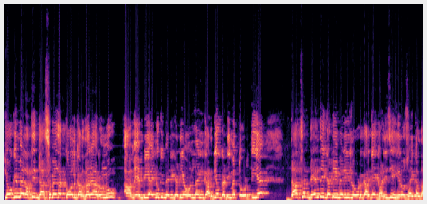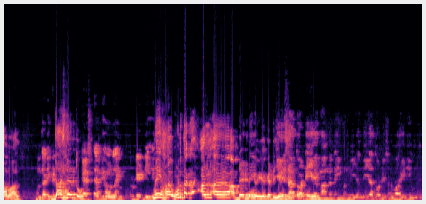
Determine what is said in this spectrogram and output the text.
ਕਿਉਂਕਿ ਮੈਂ ਰਾਤੀ 10 ਵਜੇ ਤੱਕ ਕਾਲ ਕਰਦਾ ਰਿਹਾ ਅਰੁਣ ਨੂੰ ਐਮਬੀਆਈ ਨੂੰ ਕਿ ਮੇਰੀ ਗੱਡੀ ਆਨਲਾਈਨ ਕਰ ਦਿਓ ਗੱਡੀ ਮੈਂ ਤੋਰਤੀ ਹੈ। 10 ਦਿਨ ਦੀ ਗੱਡੀ ਮੇਰੀ ਲੋਡ ਕਰਕੇ ਖੜੀ ਸੀ ਹੀਰੋ ਸਾਈਕਲ ਦਾ ਮਾਲ। ਹੁਣ ਤੁਹਾਡੀ ਦਿਨ ਤੋਂ। ਇਸ ਟਾਈਮ ਵੀ ਆਨਲਾਈਨ ਅਪਡੇਟ ਨਹੀਂ ਨਹੀਂ ਹ- ਹੁਣ ਤੱਕ ਅਪਡੇਟ ਨਹੀਂ ਹੋਈ ਹੈ ਗੱਡੀ। ਜੇ ਸਰ ਤੁਹਾਡੀ ਇਹ ਮੰਗ ਨਹੀਂ ਮੰਨੀ ਜਾਂਦੀ ਜਾਂ ਤੁਹਾਡੀ ਸੁਣਵਾਈ ਨਹੀਂ ਹੁੰਦੀ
